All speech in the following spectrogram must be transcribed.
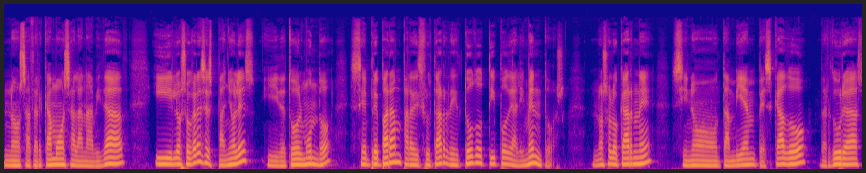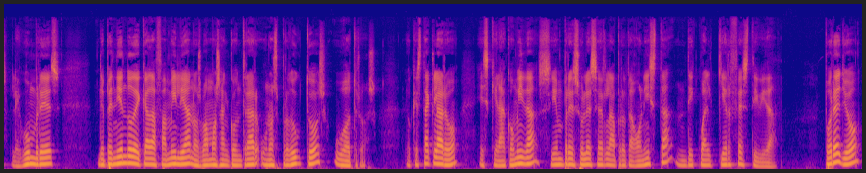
Nos acercamos a la Navidad y los hogares españoles y de todo el mundo se preparan para disfrutar de todo tipo de alimentos, no solo carne, sino también pescado, verduras, legumbres. Dependiendo de cada familia nos vamos a encontrar unos productos u otros. Lo que está claro es que la comida siempre suele ser la protagonista de cualquier festividad. Por ello,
